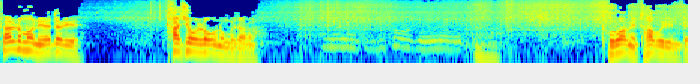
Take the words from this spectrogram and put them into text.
자르면 애들이 다시 올라오는 거잖아. 당연하지. 무성하게 올라오지. 도라미 타불인데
